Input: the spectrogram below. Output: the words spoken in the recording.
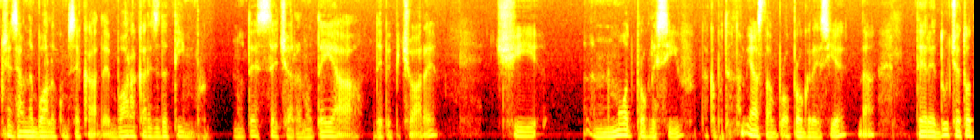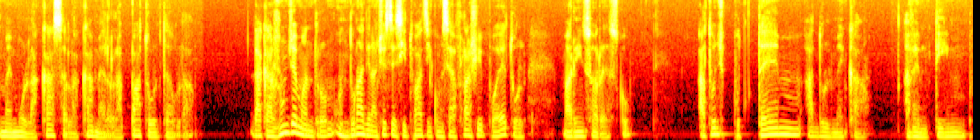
ce înseamnă boală cum se cade? Boala care îți dă timp, nu te seceră, nu te ia de pe picioare, ci în mod progresiv, dacă putem numi asta o progresie, da? te reduce tot mai mult la casă, la cameră, la patul tău, la dacă ajungem într-un, într-una din aceste situații, cum se afla și poetul Marin Sorescu, atunci putem adulmeca. Avem timp,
